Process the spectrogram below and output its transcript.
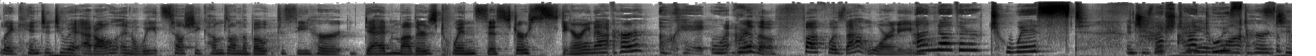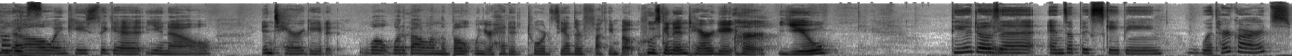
like hinted to it at all and waits till she comes on the boat to see her dead mother's twin sister staring at her? Okay, Where I- the fuck was that warning? another twist. And she's like, I didn't want her to know in case they get, you know, interrogated. Well, what about on the boat when you're headed towards the other fucking boat? Who's going to interrogate her? You? Theodosa ends up escaping with her guards.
